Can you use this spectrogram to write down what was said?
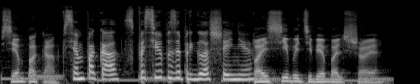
Всем пока. Всем пока. Спасибо за приглашение. Спасибо тебе большое.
